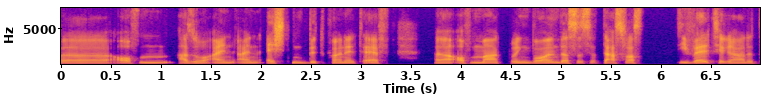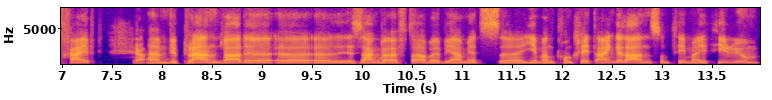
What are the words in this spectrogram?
äh, auf dem, also ein, einen echten Bitcoin-ETF äh, auf den Markt bringen wollen. Das ist das, was die Welt hier gerade treibt. Ja. Ähm, wir planen gerade, äh, äh, sagen wir öfter, aber wir haben jetzt äh, jemanden konkret eingeladen zum Thema Ethereum.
